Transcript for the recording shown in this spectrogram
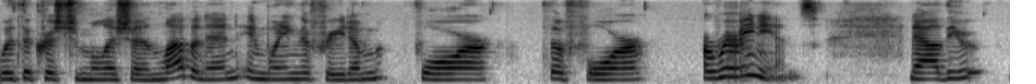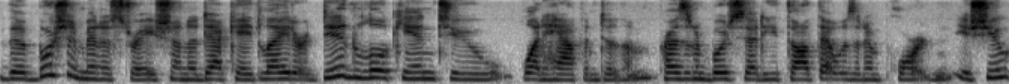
with the Christian militia in Lebanon in winning the freedom for the four Iranians. Now, the, the Bush administration, a decade later, did look into what happened to them. President Bush said he thought that was an important issue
